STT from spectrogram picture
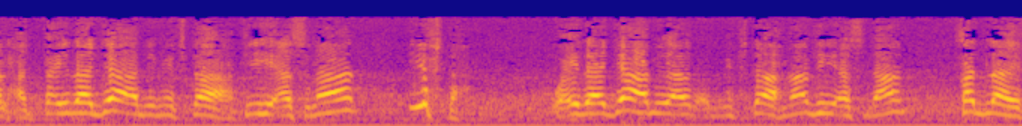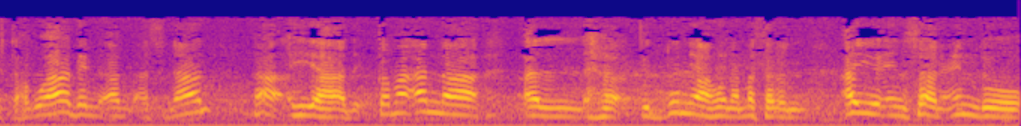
الحج. فإذا جاء بمفتاح فيه أسنان يفتح. وإذا جاء بمفتاح ما فيه أسنان قد لا يفتح. وهذه الأسنان هي هذه. كما أن في الدنيا هنا مثلا أي إنسان عنده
